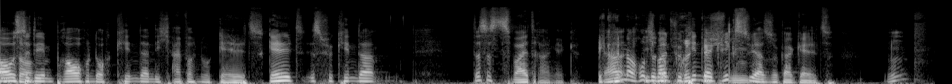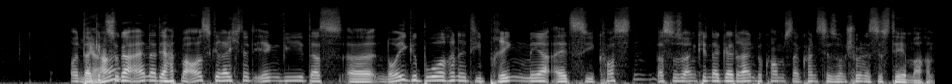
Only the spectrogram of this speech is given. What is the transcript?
Außerdem brauchen doch Kinder nicht einfach nur Geld. Geld ist für Kinder, das ist zweitrangig. Können auch ich meine, für Brücke Kinder kriegst stehen. du ja sogar Geld. Hm? Und da Ja? gibt's sogar einer, der hat mal ausgerechnet irgendwie, dass äh, Neugeborene, die bringen mehr als sie kosten, was du so an Kindergeld reinbekommst, dann könntest du dir so ein schönes System machen.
